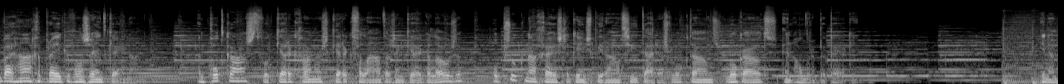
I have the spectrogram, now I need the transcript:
bij Hagepreken van Saint Kena. Een podcast voor kerkgangers, kerkverlaters en kerkelozen op zoek naar geestelijke inspiratie tijdens lockdowns, lockouts en andere beperkingen. In een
